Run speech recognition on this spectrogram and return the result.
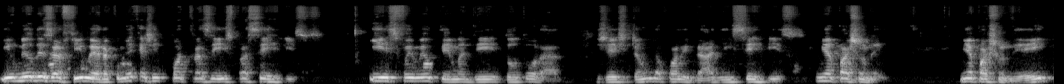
E o meu desafio era como é que a gente pode trazer isso para serviços. E esse foi o meu tema de doutorado, gestão da qualidade em serviços. Me apaixonei. Me apaixonei.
